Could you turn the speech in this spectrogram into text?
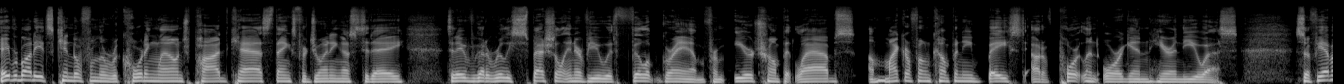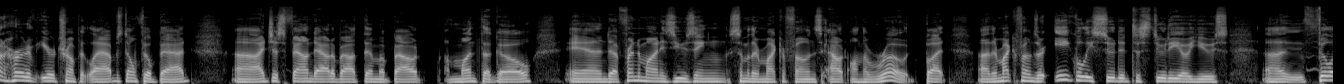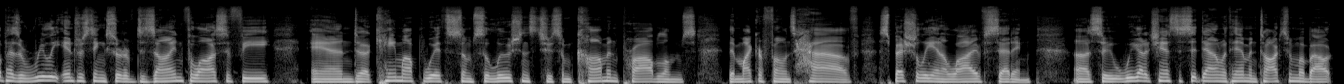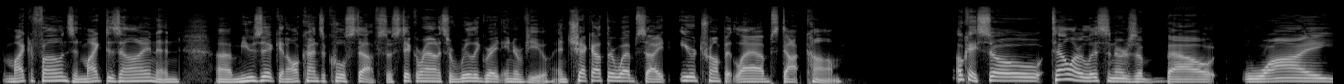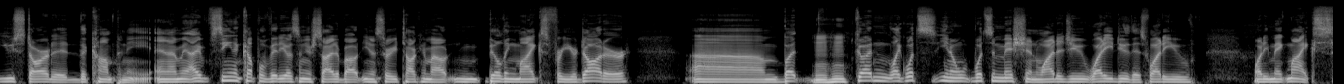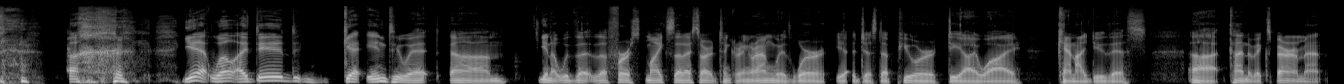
Hey, everybody, it's Kendall from the Recording Lounge podcast. Thanks for joining us today. Today, we've got a really special interview with Philip Graham from Ear Trumpet Labs, a microphone company based out of Portland, Oregon, here in the U.S. So, if you haven't heard of Ear Trumpet Labs, don't feel bad. Uh, I just found out about them about a month ago, and a friend of mine is using some of their microphones out on the road. But uh, their microphones are equally suited to studio use. Uh, Philip has a really interesting sort of design philosophy and uh, came up with some solutions to some common problems that microphones have, especially in a live setting. Uh, so we got a chance to sit down with him and talk to him about microphones and mic design and uh, music and all kinds of cool stuff. So stick around; it's a really great interview. And check out their website, eartrumpetlabs.com. Okay, so tell our listeners about why you started the company. And I mean, I've seen a couple videos on your site about, you know, so you're talking about building mics for your daughter. Um, but Mm-hmm. go ahead and like, what's, you know, what's the mission? Why did you, why do you do this? Why do you, why do you make mics? Uh, yeah, well, I did get into it. Um, you know, with the the first mics that I started tinkering around with were just a pure DIY. Can I do this? Uh, kind of experiment.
